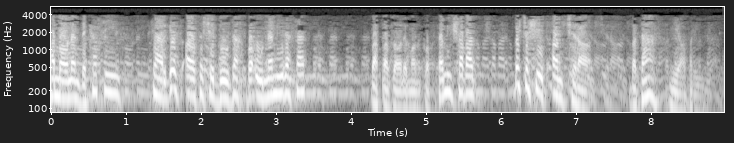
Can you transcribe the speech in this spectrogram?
همانند کسی که هرگز آتش دوزخ به او نمی رسد و با ظالمان گفته می شود بچشید آنچه را به دست می آورید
